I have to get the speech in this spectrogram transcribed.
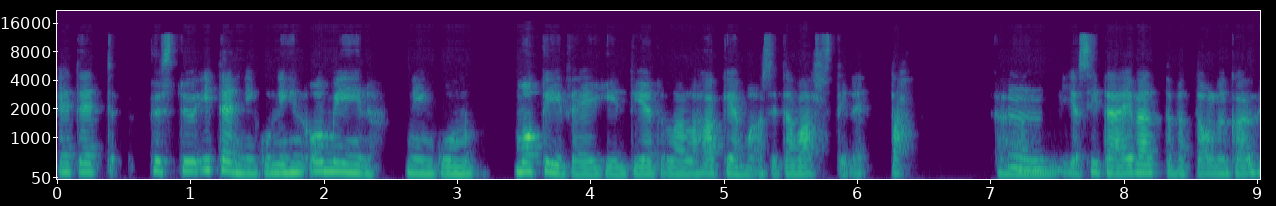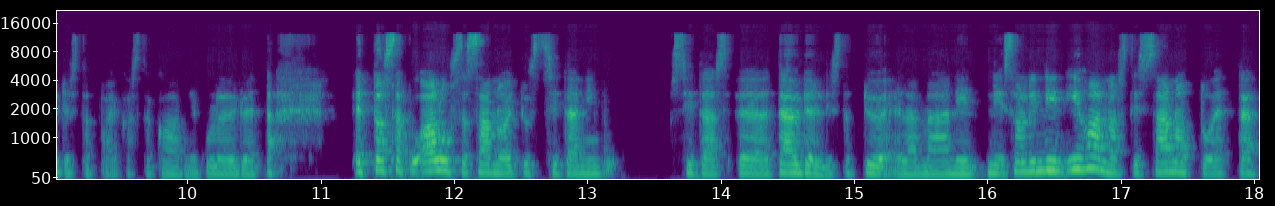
et, et pystyy itse niin kuin niihin omiin niin kuin motiveihin tietyllä lailla hakemaan sitä vastinetta Mm. Ja sitä ei välttämättä ollenkaan yhdestä paikastakaan niin kuin löydy. Että tuossa kun alussa sanoit just sitä, niin kuin, sitä täydellistä työelämää, niin, niin se oli niin ihanasti sanottu, että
